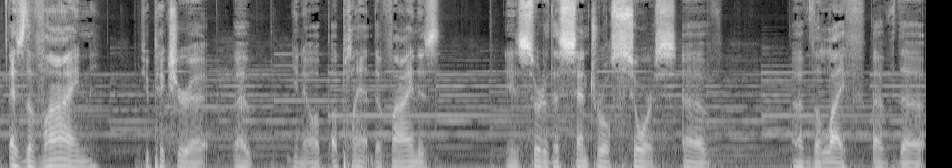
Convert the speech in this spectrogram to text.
as the vine, if you picture a, a you know a, a plant, the vine is is sort of the central source of of the life of the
